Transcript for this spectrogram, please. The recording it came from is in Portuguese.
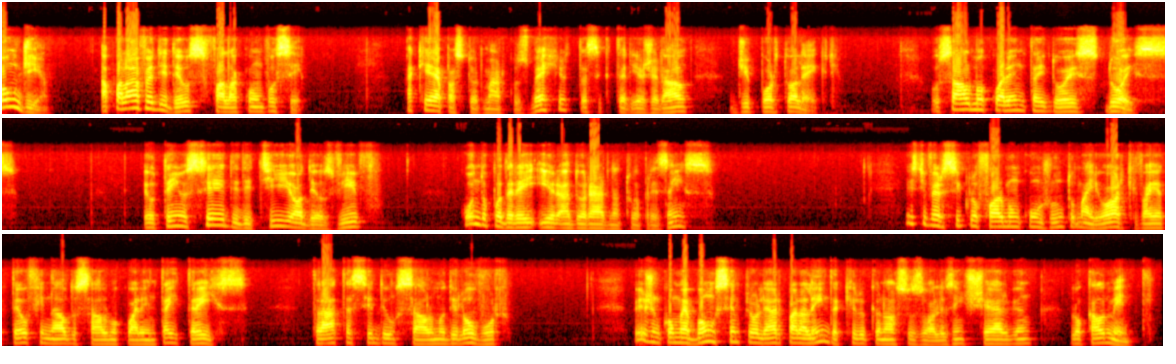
Bom dia. A palavra de Deus fala com você. Aqui é pastor Marcos Becher, da Secretaria-Geral de Porto Alegre. O Salmo 42, 2. Eu tenho sede de ti, ó Deus vivo. Quando poderei ir adorar na tua presença? Este versículo forma um conjunto maior que vai até o final do Salmo 43. Trata-se de um salmo de louvor. Vejam como é bom sempre olhar para além daquilo que nossos olhos enxergam localmente.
